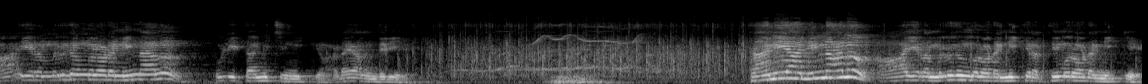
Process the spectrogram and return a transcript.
ஆயிரம் மிருகங்களோட நின்னாலும் புலி தனிச்சு நிற்கும் அடையாளம் தெரியும். தனியா நின்னாலும் ஆயிரம் மிருகங்களோட நிக்கிற திமிரோட நிக்கும்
